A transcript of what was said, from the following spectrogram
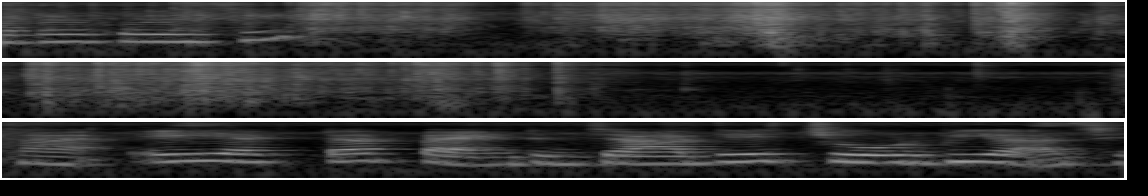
অর্ডার করেছি। হ্যাঁ এই একটা প্যান্ট যাদের চর্বি আছে,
